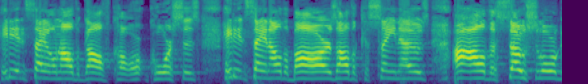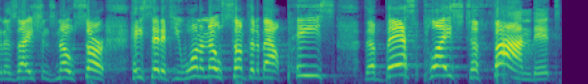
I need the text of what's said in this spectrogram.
He didn't say on all the golf courses. He didn't say in all the bars, all the casinos, all the social organizations. No, sir. He said if you want to know something about peace, the best place to find it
